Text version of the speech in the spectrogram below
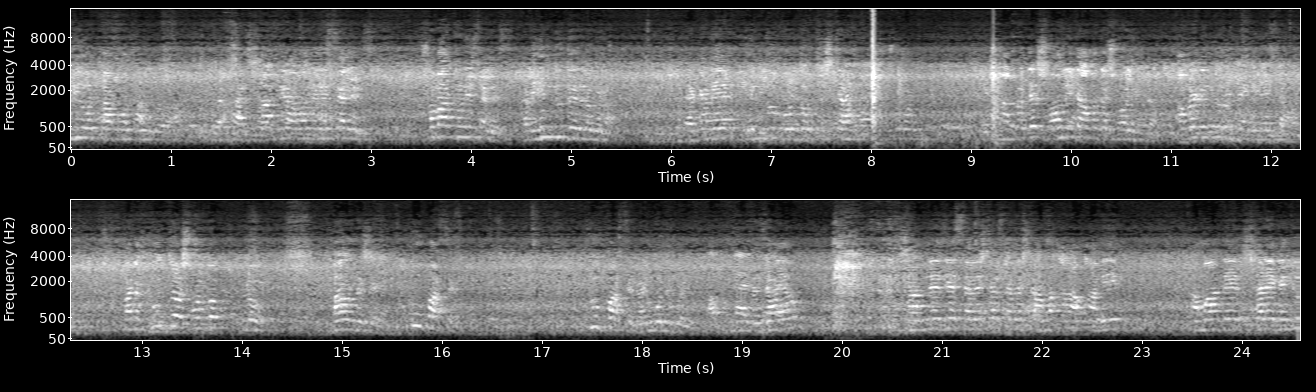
বৃহত্তর কথা আর সাথে আমাদের চ্যালেঞ্জ সবার জন্য চ্যালেঞ্জ খালি হিন্দুদের না। এখানে হিন্দু, বৌদ্ধ, খ্রিস্টান আপনাদের সহযোগিতা, আমাদের সহযোগিতা। আমরা কিন্তু মানে ক্ষুদ্র সংখ্যক লোক বাংলাদেশে টু পার্সেন্ট টু পার্সেন্ট আমি মনে করি। যাই হোক, সামনে যে চ্যালেঞ্জটা চ্যালেঞ্জটা আমি আমাদের সারে কেন্দ্র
